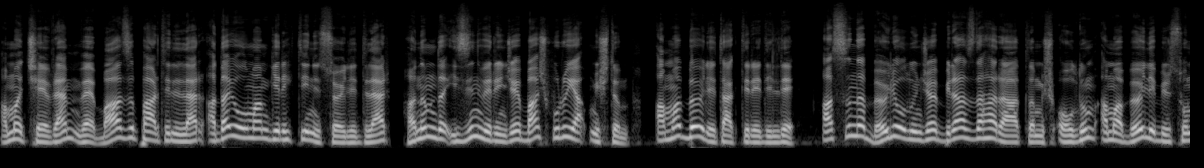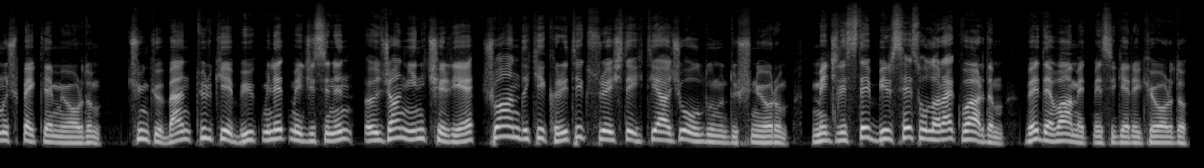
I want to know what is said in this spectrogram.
Ama çevrem ve bazı partililer aday olmam gerektiğini söylediler. Hanım da izin verince başvuru yapmıştım. Ama böyle takdir edildi. Aslında böyle olunca biraz daha rahatlamış oldum ama böyle bir sonuç beklemiyordum. Çünkü ben Türkiye Büyük Millet Meclisi'nin Özcan Yeniçeri'ye şu andaki kritik süreçte ihtiyacı olduğunu düşünüyorum. Mecliste bir ses olarak vardım ve devam etmesi gerekiyordu.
